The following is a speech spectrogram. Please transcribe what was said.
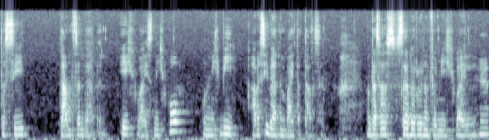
dass sie tanzen werden. Ich weiß nicht wo und nicht wie, aber sie werden weiter tanzen. Und das war sehr berührend für mich, weil ja,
